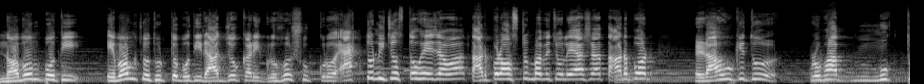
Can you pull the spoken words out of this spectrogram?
নবমপতি এবং চতুর্থপতি রাজ্যকারী গ্রহ শুক্র এক তো নিচস্থ হয়ে যাওয়া, তারপর অষ্টমভাবে চলে আসা, তারপর রাহু কেতু প্রভাব মুক্ত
